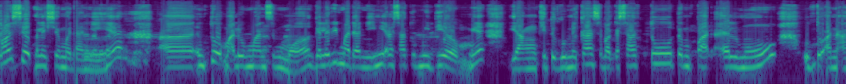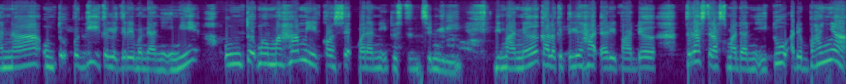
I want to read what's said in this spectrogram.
konsep Malaysia Madani. ya. Uh, untuk makluman semua, Galeri Madani ini adalah satu medium ya yang kita gunakan sebagai satu tempat ilmu untuk anak-anak untuk pergi ke Galeri Madani ini untuk memahami konsep Madani itu sen- sendiri. Di mana kalau kita lihat daripada teras-teras Madani itu ada banyak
